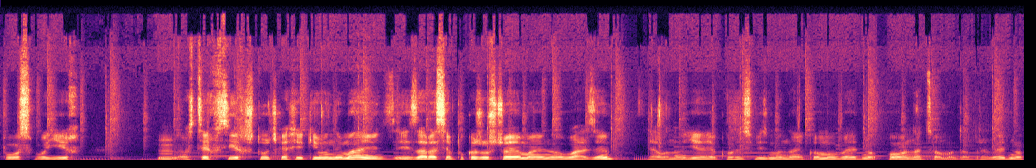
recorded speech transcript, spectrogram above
по своїх ось цих всіх штучках, які вони мають. І зараз я покажу, що я маю на увазі. Де воно є, я когось візьму, на якому видно. О, на цьому добре видно.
